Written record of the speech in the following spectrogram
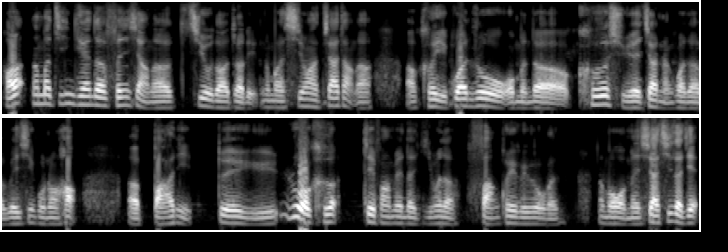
好了，那么今天的分享呢就到这里。那么希望家长呢啊可以关注我们的科学家长观的微信公众号，呃，把你对于弱科这方面的疑问呢反馈给我们。那么我们下期再见。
